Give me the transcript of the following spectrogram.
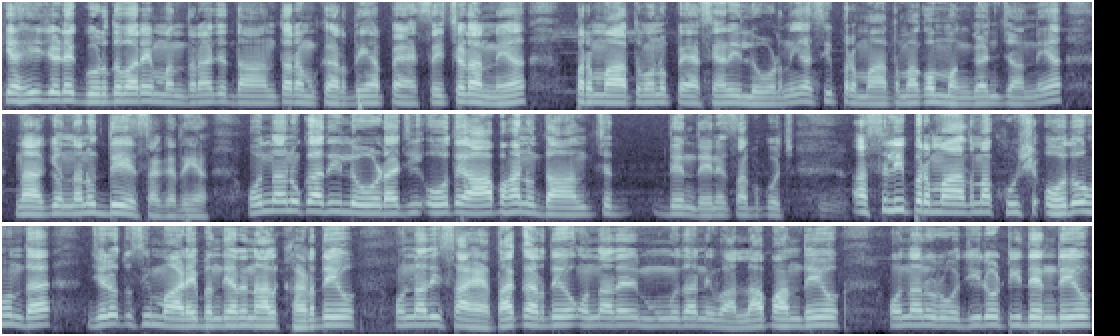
ਕਿ ਅਸੀਂ ਜਿਹੜੇ ਗੁਰਦੁਆਰੇ ਮੰਦਰਾਂ 'ਚ ਦਾਨ ਧਰਮ ਕਰਦੇ ਆ, ਪੈਸੇ ਚੜਾਉਂਦੇ ਆ, ਪਰਮਾਤਮਾ ਨੂੰ ਪੈਸਿਆਂ ਦੀ ਲੋੜ ਨਹੀਂ, ਅਸੀਂ ਪਰਮਾਤਮਾ ਕੋ ਮੰਗਣ ਜਾਂਦੇ ਆ, ਨਾ ਕਿ ਉਹਨਾਂ ਨੂੰ ਦੇ ਸਕਦੇ ਆ। ਉਹਨਾਂ ਨੂੰ ਕਾਦੀ ਲੋੜ ਆ ਜੀ? ਉਹ ਤੇ ਆਪ ਸਾਨੂੰ ਦਾਨ 'ਚ ਦਿੰਦੇ ਨੇ ਸਭ ਕੁਝ ਅਸਲੀ ਪਰਮਾਤਮਾ ਖੁਸ਼ ਉਦੋਂ ਹੁੰਦਾ ਜਦੋਂ ਤੁਸੀਂ ਮਾੜੇ ਬੰਦਿਆਂ ਦੇ ਨਾਲ ਖੜਦੇ ਹੋ ਉਹਨਾਂ ਦੀ ਸਹਾਇਤਾ ਕਰਦੇ ਹੋ ਉਹਨਾਂ ਦੇ ਮੂੰਹ ਦਾ ਨਿਵਾਲਾ ਪਾਉਂਦੇ ਹੋ ਉਹਨਾਂ ਨੂੰ ਰੋਜੀ ਰੋਟੀ ਦਿੰਦੇ ਹੋ।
